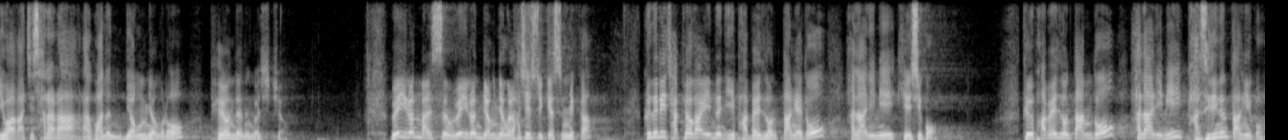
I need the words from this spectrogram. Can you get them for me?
이와 같이 살아라 라고 하는 명령으로 표현되는 것이죠. 왜 이런 말씀, 왜 이런 명령을 하실 수 있겠습니까? 그들이 잡혀가 있는 이 바벨론 땅에도 하나님이 계시고 그 바벨론 땅도 하나님이 다스리는 땅이고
